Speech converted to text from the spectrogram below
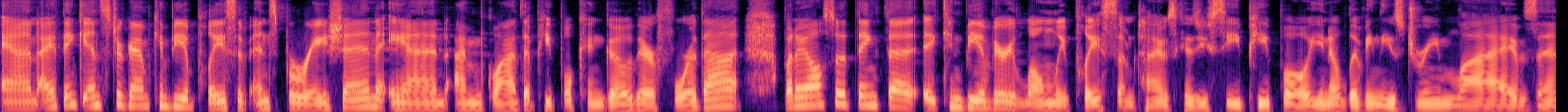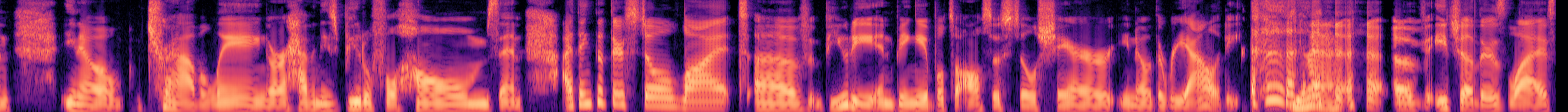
And I think Instagram can be a place of inspiration, and I'm glad that people can go there for that. But I also think that it can be a very lonely place sometimes because you see people, you know, living these dream lives and, you know, traveling or having these beautiful homes. And I think that there's still a lot of beauty in being able to also still share, you know, the reality yeah. of each other's lives.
